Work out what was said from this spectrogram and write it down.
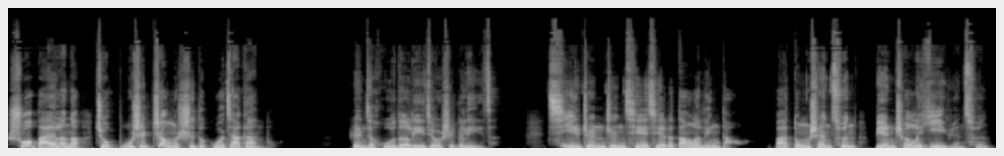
说白了呢，就不是正式的国家干部。人家胡德利就是个例子，既真真切切的当了领导，把东山村变成了义园村，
